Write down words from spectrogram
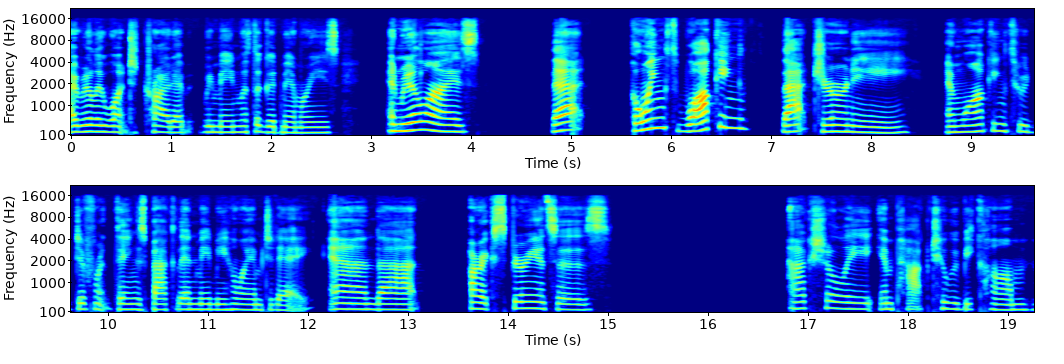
i really want to try to remain with the good memories and realize that going walking that journey and walking through different things back then made me who I am today. And that our experiences actually impact who we become.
